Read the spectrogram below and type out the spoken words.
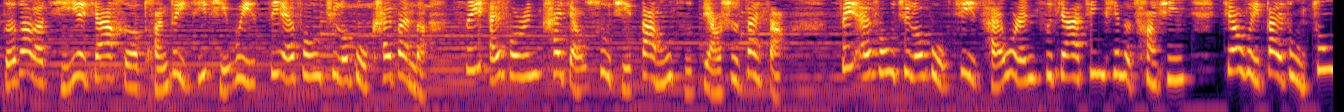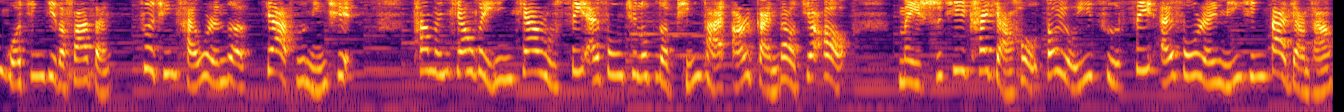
得到了企业家和团队集体为 CFO 俱乐部开办的 CFO 人开讲竖起大拇指，表示赞赏。CFO 俱乐部即财务人之家今天的创新，将会带动中国经济的发展。这群财务人的价值明确。他们将会因加入 CFO 俱乐部的平台而感到骄傲。每十期开讲后都有一次 CFO 人明星大讲堂，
